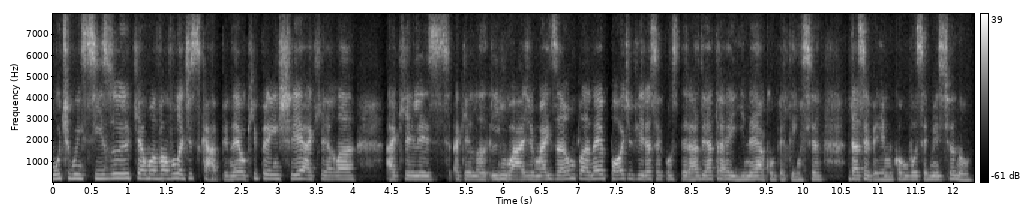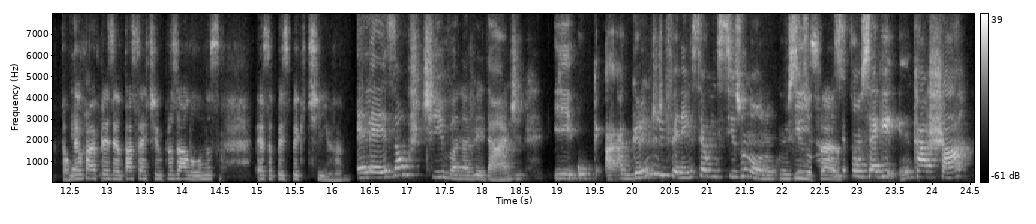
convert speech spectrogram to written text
último inciso que é uma válvula de escape, né? O que preencher aquela aqueles, aquela linguagem mais ampla, né, pode vir a ser considerado e atrair, né, a competência da CVM, como você mencionou. Então, é. deu para apresentar certinho para os alunos essa perspectiva. Ela é exaustiva, na verdade, E o, a, a, grande diferença é o inciso nono. O inciso Isso, nono, é. você consegue encaixar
